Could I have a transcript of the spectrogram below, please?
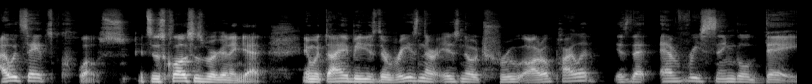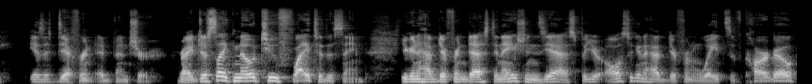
I would say it's close. It's as close as we're going to get. And with diabetes, the reason there is no true autopilot is that every single day is a different adventure, right? Just like no two flights are the same. You're going to have different destinations, yes, but you're also going to have different weights of cargo.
